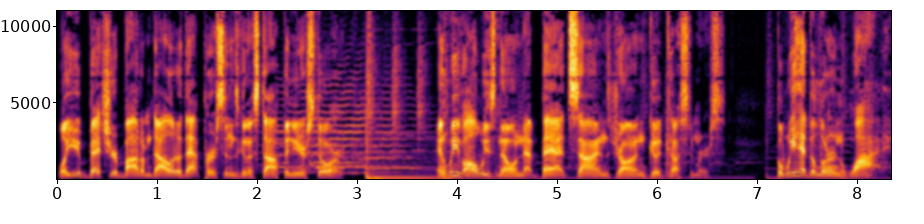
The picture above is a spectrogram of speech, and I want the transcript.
well, you bet your bottom dollar that person's to stop into your store. And we've always known that bad signs draw in good customers. But we had to learn why.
